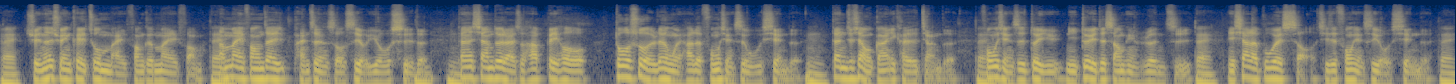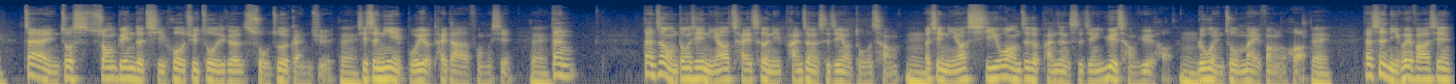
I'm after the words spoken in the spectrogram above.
对，选择权可以做买方跟卖方。那卖方在盘整的时候是有优势的，但是相对来说，它背后多数人认为它的风险是无限的。嗯，但就像我刚刚一开始讲的，风险是对于你对于这商品的认知。对，你下的部位少，其实风险是有限的。对，再来你做双边的期货去做一个锁住的感觉。对，其实你也不会有太大的风险。对，但。但这种东西你要猜测你盘整的时间有多长，嗯，而且你要希望这个盘整时间越长越好。嗯，如果你做卖方的话，对，但是你会发现，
